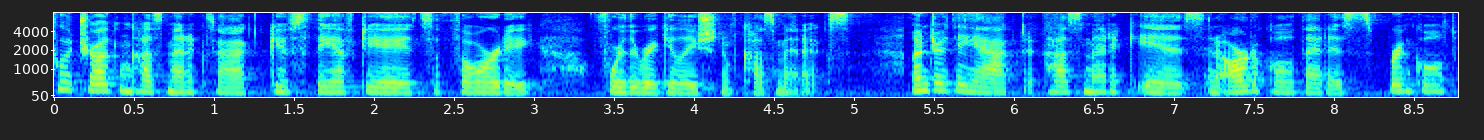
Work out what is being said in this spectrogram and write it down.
Food, Drug, and Cosmetics Act gives the FDA its authority for the regulation of cosmetics. Under the Act, a cosmetic is an article that is sprinkled,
